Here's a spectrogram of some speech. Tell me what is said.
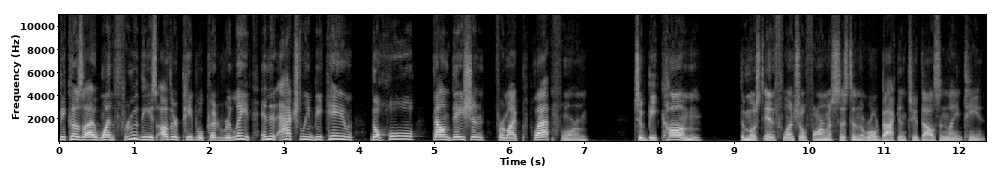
because I went through these, other people could relate. And it actually became the whole foundation for my platform to become the most influential pharmacist in the world back in 2019.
